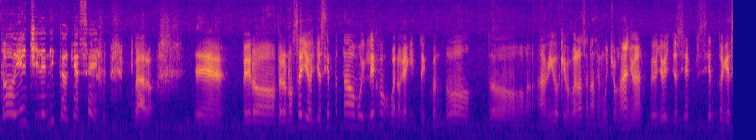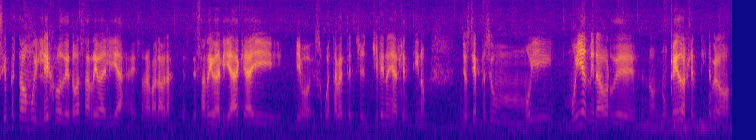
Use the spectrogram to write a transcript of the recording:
¿Todo bien, chilenito? ¿Qué haces? Claro. Eh, pero, pero no sé, yo, yo siempre he estado muy lejos. Bueno, que aquí estoy con dos, amigos que me conocen hace muchos años, ¿eh? pero yo, yo sie- siento que siempre he estado muy lejos de toda esa rivalidad, esa es la palabra, es- esa rivalidad que hay digo, supuestamente chileno y argentino. Yo siempre he sido muy, muy admirador de, no, nunca he ido a Argentina, pero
